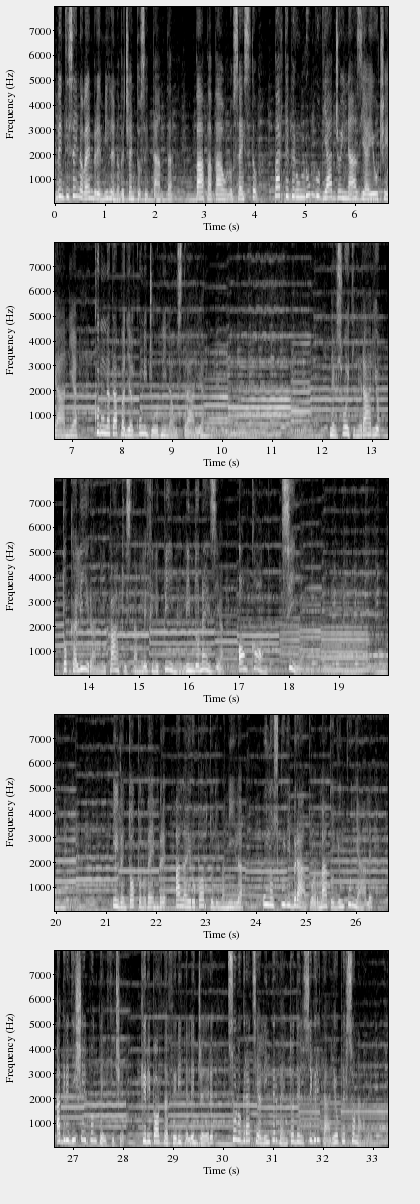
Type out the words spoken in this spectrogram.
26 novembre 1970 Papa Paolo VI parte per un lungo viaggio in Asia e Oceania con una tappa di alcuni giorni in Australia. Nel suo itinerario tocca l'Iran, il Pakistan, le Filippine, l'Indonesia, Hong Kong, Ceylon. Il 28 novembre, all'aeroporto di Manila, uno squilibrato armato di un pugnale aggredisce il pontefice che riporta ferite leggere solo grazie all'intervento del segretario personale.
